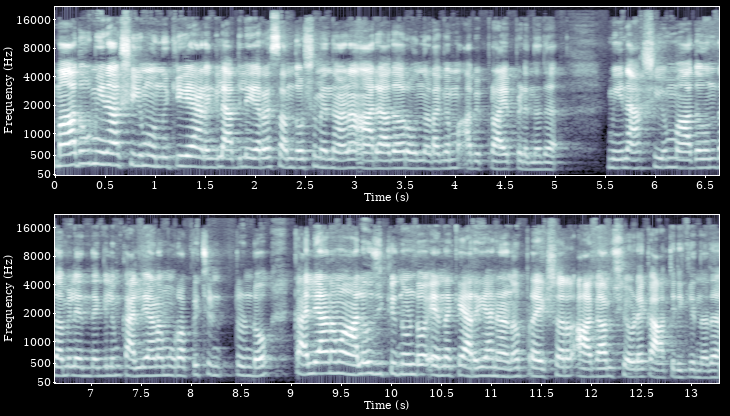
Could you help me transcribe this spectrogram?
മാധവും മീനാക്ഷിയും ഒന്നിക്കുകയാണെങ്കിൽ അതിലേറെ സന്തോഷമെന്നാണ് ആരാധകർ ഒന്നടങ്കം അഭിപ്രായപ്പെടുന്നത്. മീനാക്ഷിയും മാധവും തമ്മിൽ എന്തെങ്കിലും കല്യാണം ഉറപ്പിച്ചിട്ടുണ്ടോ കല്യാണം ആലോചിക്കുന്നുണ്ടോ എന്നൊക്കെ അറിയാനാണ് പ്രേക്ഷകർ ആകാംക്ഷയോടെ കാത്തിരിക്കുന്നത്.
